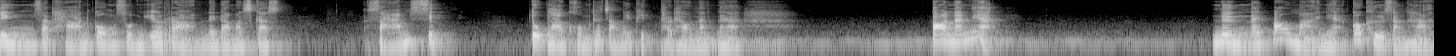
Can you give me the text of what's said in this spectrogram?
ยิงสถานกงสุลอิหร่านในดามัสกัส 30 ตุลาคมถ้าจำไม่ผิดแถวๆนั้นนะฮะตอนนั้นเนี่ยหนึ่งในเป้าหมายเนี่ยก็คือสังหาร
